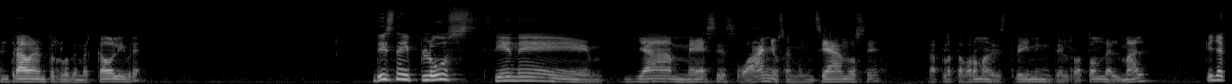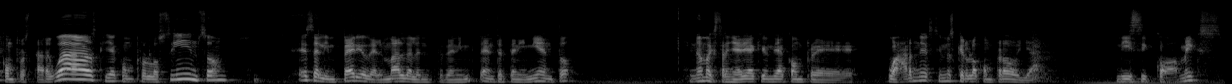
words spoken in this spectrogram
Entraba dentro de lo de Mercado Libre. Disney Plus tiene ya meses o años anunciándose la plataforma de streaming del ratón del mal, que ya compró Star Wars, que ya compró Los Simpsons es el imperio del mal del entretenimiento. Y no me extrañaría que un día compre Warner, si no es que lo ha comprado ya. DC Comics.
